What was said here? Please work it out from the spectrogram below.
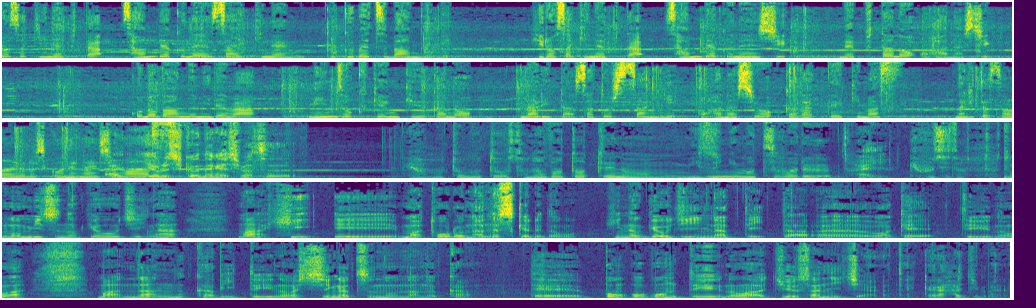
弘前ねぷた300年祭記念特別番組弘前ねぷた300年史ねぷたのお話この番組では民族研究家の成田聡さんにお話を伺っていきます。成田さんよろしくお願いします、はい、よろしくお願いします。いやもともと七夕っていうのはもう水にまつわる行事だった、はい、その水の行事がまあ火、えー、まあ灯籠なんですけれども火の行事になっていったわけっていうのはまあ七日日というのは7月の7日。でお盆というのは13日あたりから始まる。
